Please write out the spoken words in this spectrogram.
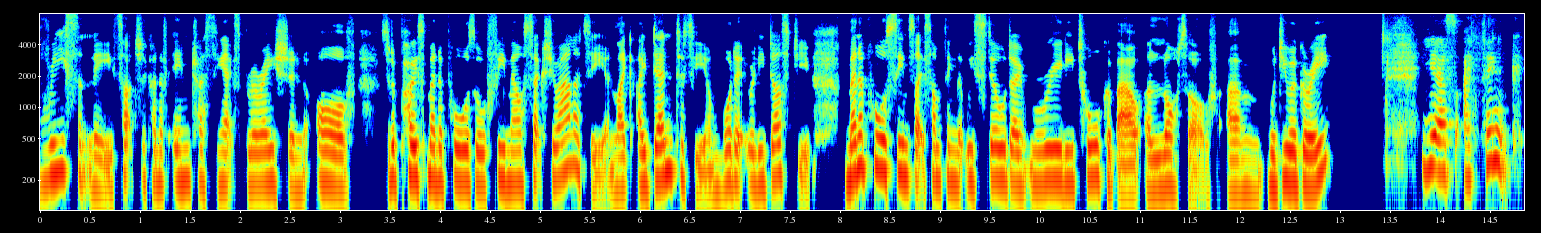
recently such a kind of interesting exploration of sort of postmenopausal female sexuality and like identity and what it really does to you. Menopause seems like something that we still don't really talk about a lot of. Um, would you agree? Yes, I think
